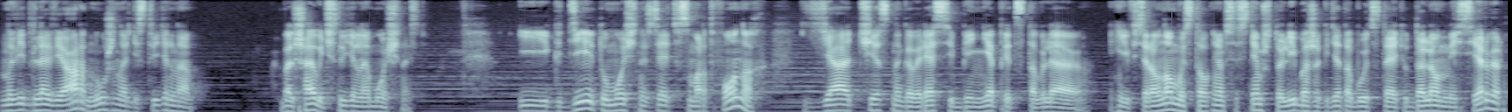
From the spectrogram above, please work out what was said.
Но ведь для VR нужна действительно большая вычислительная мощность. И где эту мощность взять в смартфонах, я, честно говоря, себе не представляю. И все равно мы столкнемся с тем, что либо же где-то будет стоять удаленный сервер,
